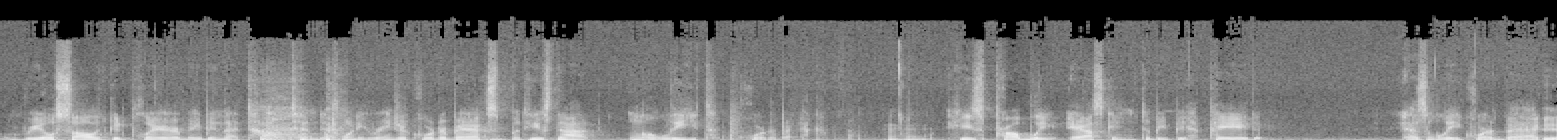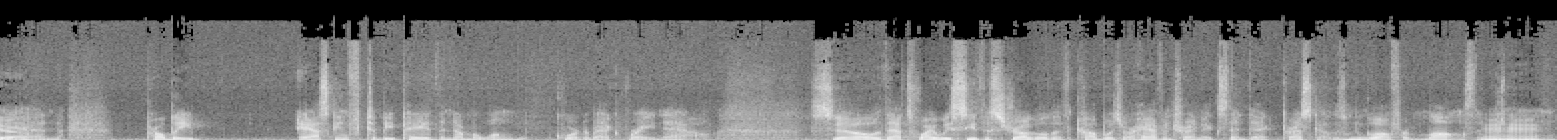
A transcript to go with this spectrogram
real solid good player, maybe in that top 10 to 20 range of quarterbacks, but he's not an elite quarterback. Mm-hmm. He's probably asking to be paid as an elite quarterback Yeah. and probably asking to be paid the number one quarterback right now. So that's why we see the struggle that the Cowboys are having trying to extend Dak Prescott. This has been going on for months. They've, just been,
